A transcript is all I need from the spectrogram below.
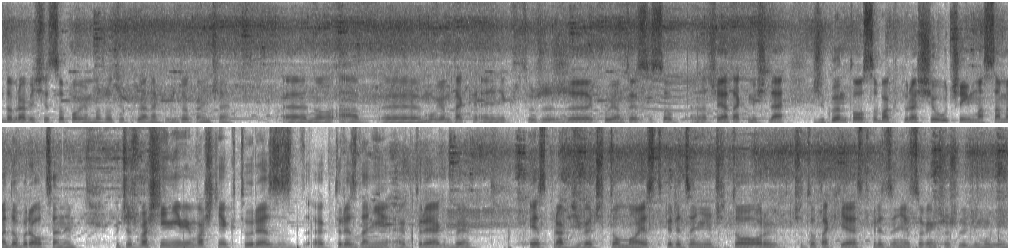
dobra, wiecie co, powiem może o tych kujonach już dokończę. E, no, a e, mówią tak e, niektórzy, że kujon to jest osoba, znaczy ja tak myślę, że kujon to osoba, która się uczy i ma same dobre oceny. Chociaż właśnie nie wiem właśnie, które, z, e, które zdanie, e, które jakby jest prawdziwe, czy to moje stwierdzenie, czy to, czy to takie stwierdzenie, co większość ludzi mówi.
